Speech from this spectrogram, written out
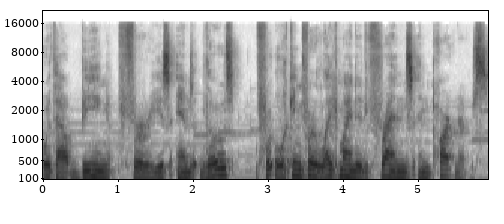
without being furries and those for looking for like-minded friends and partners.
